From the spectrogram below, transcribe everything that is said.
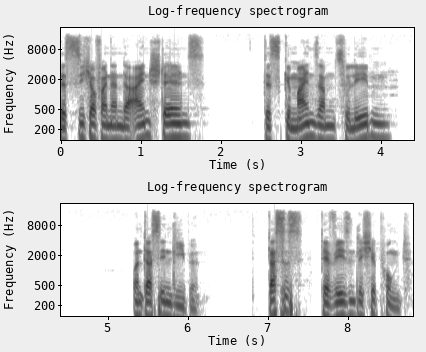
des sich aufeinander Einstellens, des gemeinsamen zu leben und das in Liebe. Das ist der wesentliche Punkt.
